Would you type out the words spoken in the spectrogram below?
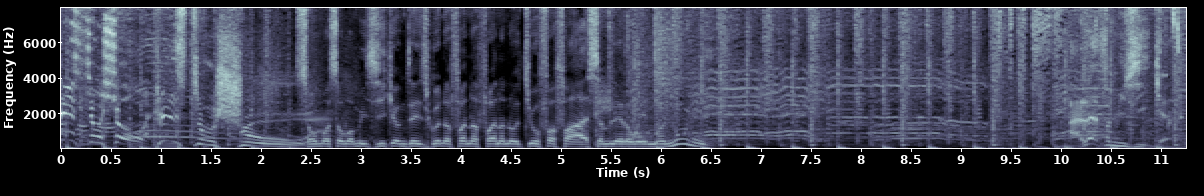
Christian Show. Christian Show. Soma soma musique, m'dez zgona fana fana no tio fafa, samlero e manouni Musique.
